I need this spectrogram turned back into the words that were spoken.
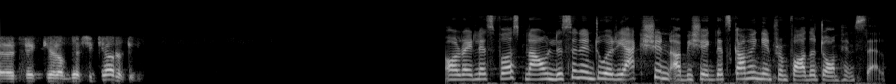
uh, take care of their security. All right, let's first now listen into a reaction, Abhishek, that's coming in from Father Tom himself.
